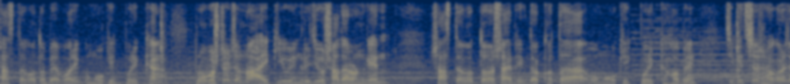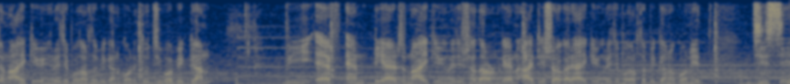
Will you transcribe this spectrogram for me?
স্বাস্থ্যগত, ব্যবহারিক ও মৌখিক পরীক্ষা। প্রবোস্টের জন্য আইকিউ ইংরেজি ও সাধারণ জ্ঞান। স্বাস্থ্যগত, শারীরিক দক্ষতা ও মৌখিক পরীক্ষা হবে। চিকিৎসা সহকারের জন্য আইকিউ ইংরেজি পদার্থবিজ্ঞান, গণিত ও জীববিজ্ঞান। পিএফ এন্ড ডিআই এর জন্য আইকিউ ইংরেজি সাধারণ জ্ঞান আইটি সহকারী আইকিউ ইংরেজি পদার্থবিজ্ঞান ও গণিত জিসি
